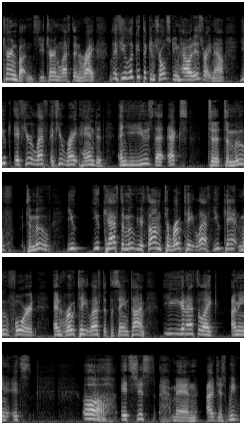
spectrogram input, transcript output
turn buttons. You turn left and right. If you look at the control scheme how it is right now, you if you're left if you're right-handed and you use that X to to move to move, you you have to move your thumb to rotate left. You can't move forward and rotate left at the same time. You're going to have to like I mean, it's Oh, it's just man, I just we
